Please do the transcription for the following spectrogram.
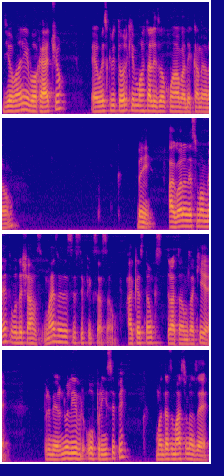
Giovanni Boccaccio é o escritor que imortalizou com a obra de Cameron. Bem, agora nesse momento vou deixar mais um exercício de fixação. A questão que tratamos aqui é, primeiro, no livro O Príncipe, uma das máximas é:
